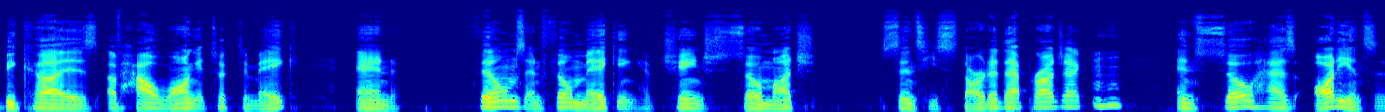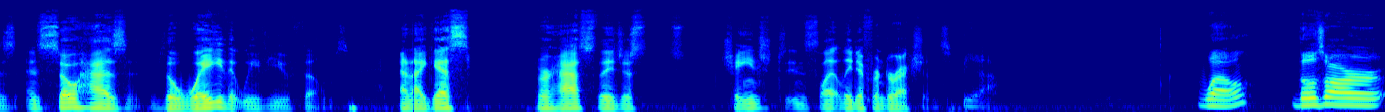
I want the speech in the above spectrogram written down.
because of how long it took to make and films and filmmaking have changed so much since he started that project, Mhm. and so has audiences, and so has the way that we view films. And I guess perhaps they just changed in slightly different directions. Yeah. Well, those are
